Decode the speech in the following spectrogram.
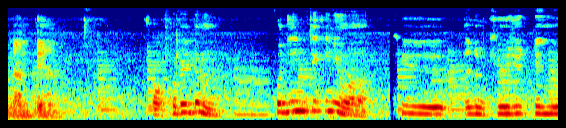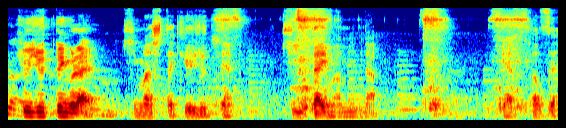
ん。何点？あこれでも個人的には9あでも90点ぐらい。90点ぐらい、うん、来ました90点。聞いた今みんな。やったぜ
